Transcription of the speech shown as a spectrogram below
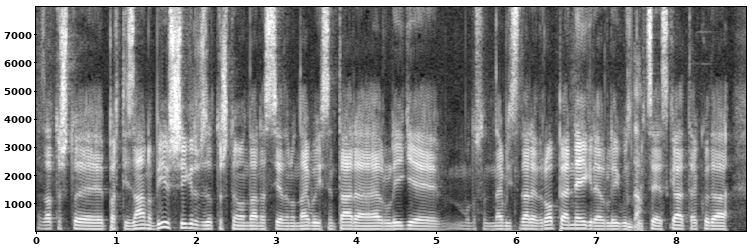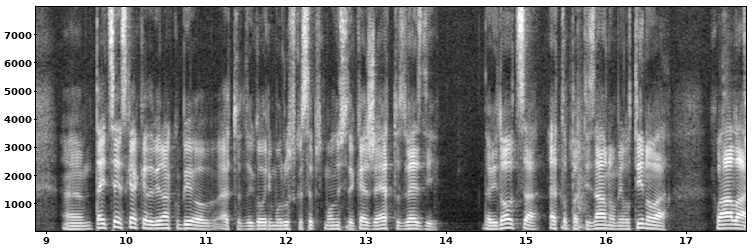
Zato što je Partizano bivši igrač, zato što je on danas jedan od najboljih centara Euroligije, odnosno najboljih centara Evrope, a ne igra Euroligu zbog da. CSKA, tako da um, taj CSKA kada bi onako bio, eto da govorimo o rusko-srpskom odnosu, da kaže eto Zvezdi Davidovca, eto Partizano Milutinova, hvala,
